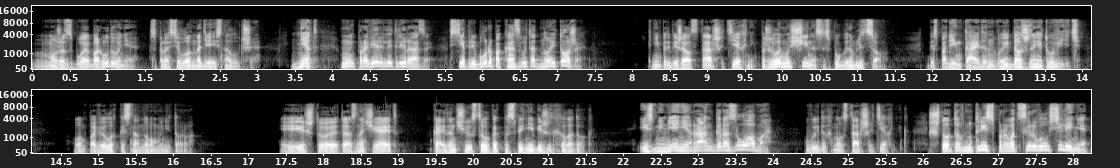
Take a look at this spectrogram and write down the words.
«Может, сбой оборудования?» — спросил он, надеясь на лучшее. «Нет, мы проверили три раза. Все приборы показывают одно и то же». К ним подбежал старший техник, пожилой мужчина с испуганным лицом. «Господин Кайден, вы должны это увидеть!» Он повел их к основному монитору. «И что это означает?» Кайден чувствовал, как по спине бежит холодок. «Изменение ранга разлома!» — выдохнул старший техник. «Что-то внутри спровоцировало усиление.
